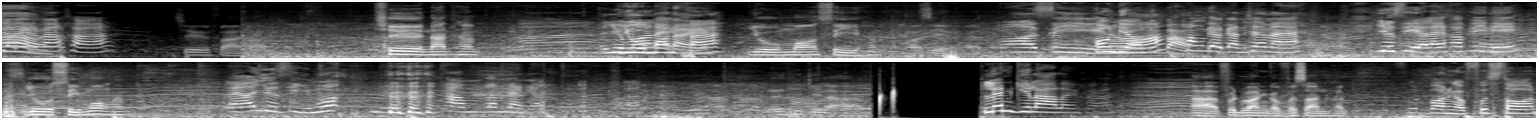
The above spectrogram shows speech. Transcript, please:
ชื่ออะไรกันบ้างคะ ชื่อฟานชื่อนัทครับอ่าอยู่อยู่มมไหนไหนคะอยู่ม .4 ครับม .4 เหมือนกันมสี่ห้องเดียวนะหรือเปล่า ห้องเดียวกันใช่ไหมอยู่สีอะไรครับปีนี้ อยู่สีม่วงครับ แล้วอยู่สีม่วงทำตำแหน่งอะไรเล่นกีฬาเล่นกีฬาอะไรคะอ่าฟุตบอลกับฟุตซอลครับ ฟุตบอลกับฟุตซอล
